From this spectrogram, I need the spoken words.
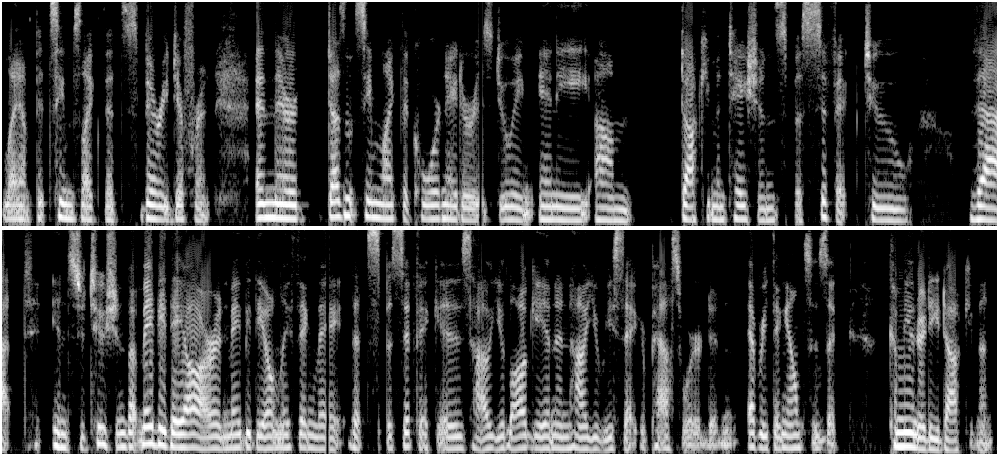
LAMP. It seems like that's very different, and there doesn't seem like the coordinator is doing any um, documentation specific to that institution, but maybe they are, and maybe the only thing they that's specific is how you log in and how you reset your password, and everything else is a community document.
